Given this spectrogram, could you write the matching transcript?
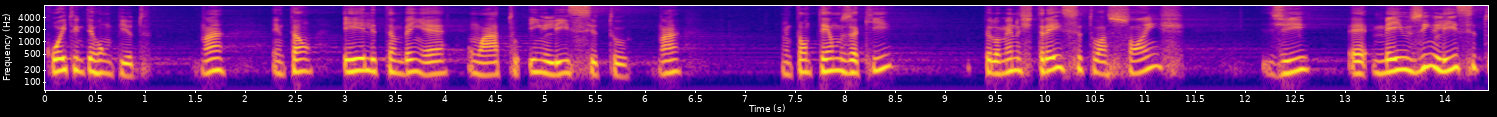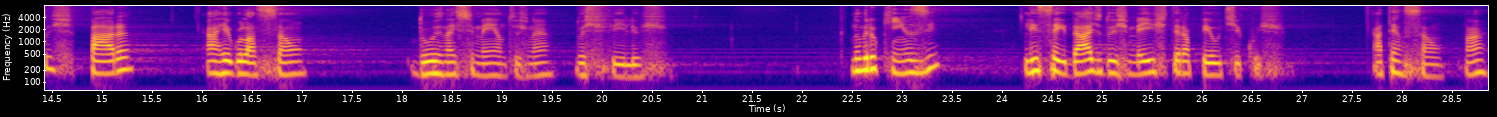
coito interrompido. Né? Então, ele também é um ato ilícito. Né? Então, temos aqui pelo menos três situações de é, meios ilícitos para a regulação dos nascimentos, né, dos filhos. Número 15, liceidade dos meios terapêuticos. Atenção, né?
